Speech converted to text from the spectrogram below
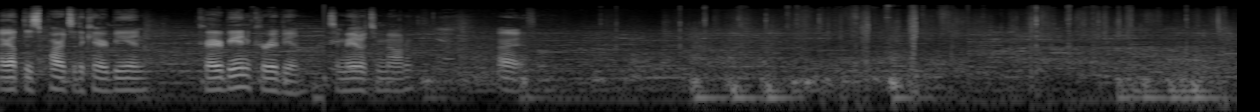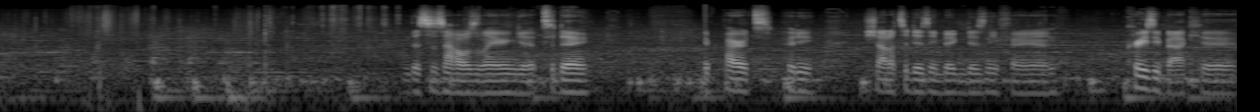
I got this Pirates of the Caribbean, Caribbean, Caribbean, tomato, tomato. All right. This is how I was layering it today. Pirates hoodie. Shout out to Disney, big Disney fan. Crazy back hit.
